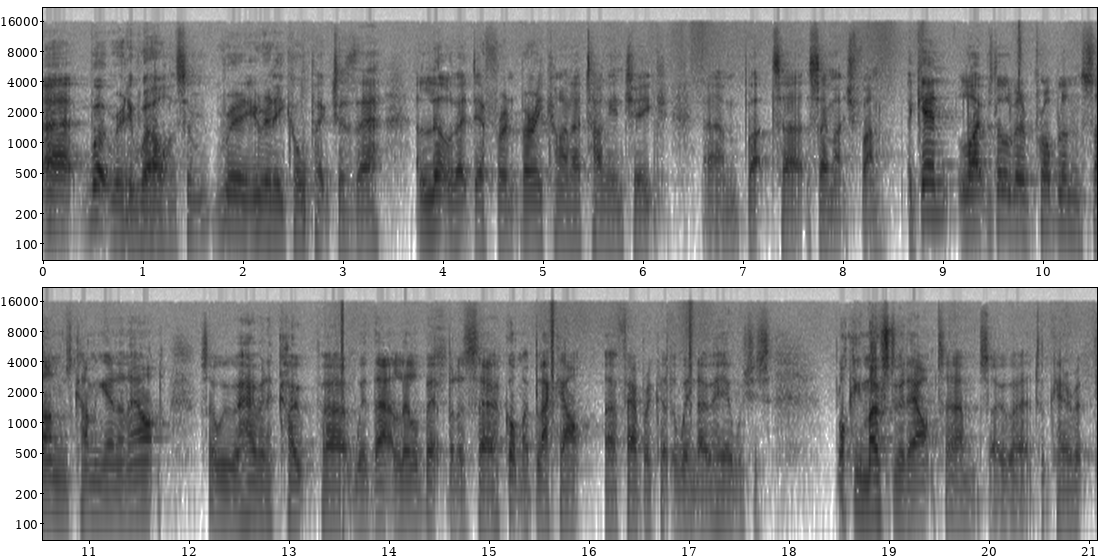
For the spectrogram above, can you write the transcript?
Uh, worked really well. Some really, really cool pictures there. A little bit different, very kind of tongue in cheek, um, but uh, so much fun. Again, light was a little bit of a problem. The sun was coming in and out, so we were having to cope uh, with that a little bit. But as I say, I've got my blackout uh, fabric at the window here, which is blocking most of it out, um, so uh, took care of it.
